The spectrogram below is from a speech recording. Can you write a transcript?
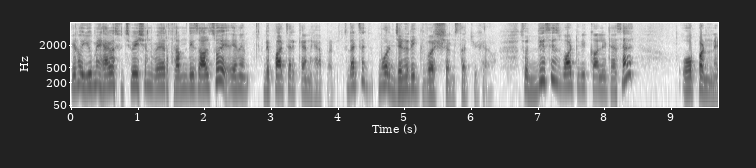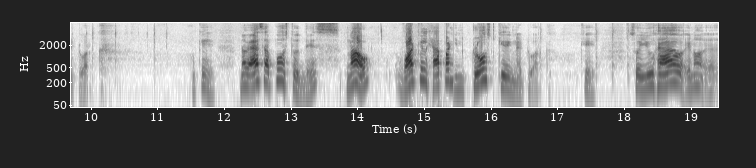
you know you may have a situation where from this also a departure can happen. So, that is a more generic versions that you have. So, this is what we call it as a open network. Okay. Now, as opposed to this, now what will happen in closed queuing network? Okay. So, you have you know uh,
